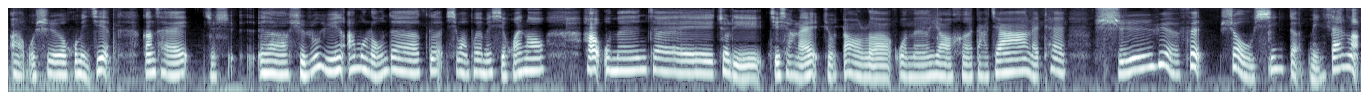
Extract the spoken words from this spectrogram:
啊，我是胡美健。刚才就是呃许茹芸、阿木龙的歌，希望朋友们喜欢喽。好，我们在这里，接下来就到了我们要和大家来看十月份。寿星的名单了，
